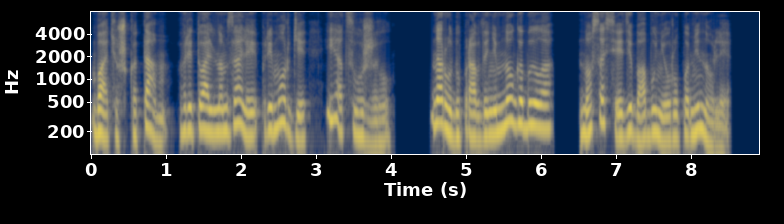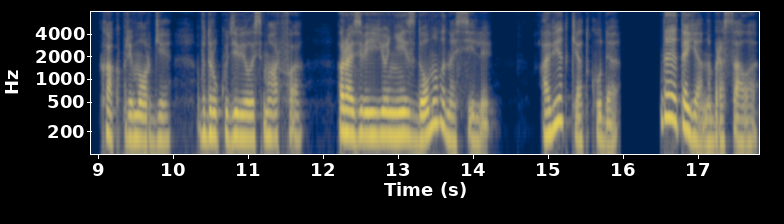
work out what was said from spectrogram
Батюшка там, в ритуальном зале при морге, и отслужил. Народу, правда, немного было, но соседи бабу Нюру помянули. «Как при морге?» — вдруг удивилась Марфа. «Разве ее не из дома выносили?» «А ветки откуда?» «Да это я набросала.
